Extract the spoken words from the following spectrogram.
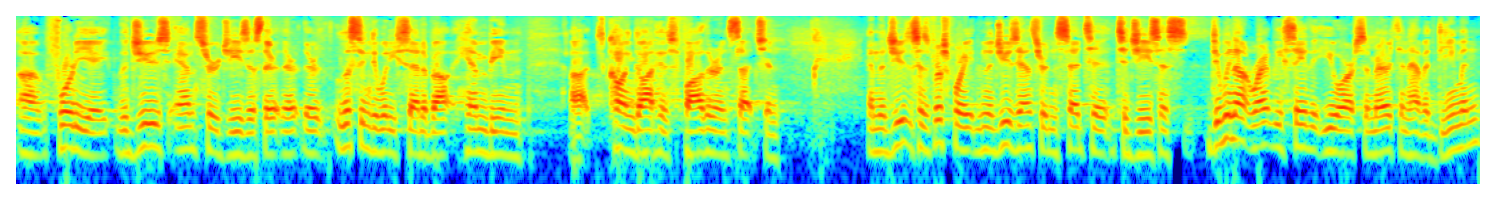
uh, 48. The Jews answer Jesus. They're, they're, they're, listening to what he said about him being, uh, calling God his father and such. And, and the Jews, it says, verse 48, Then the Jews answered and said to, to Jesus, Did we not rightly say that you are a Samaritan and have a demon?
